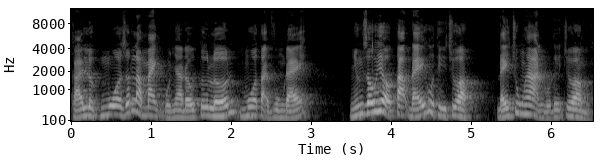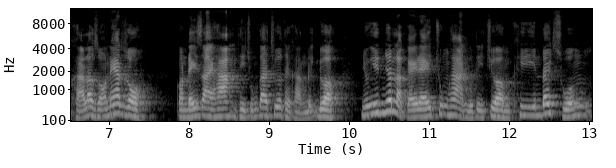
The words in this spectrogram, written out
cái lực mua rất là mạnh của nhà đầu tư lớn mua tại vùng đáy. Những dấu hiệu tạo đáy của thị trường đáy trung hạn của thị trường khá là rõ nét rồi còn đáy dài hạn thì chúng ta chưa thể khẳng định được nhưng ít nhất là cái đáy trung hạn của thị trường khi index xuống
